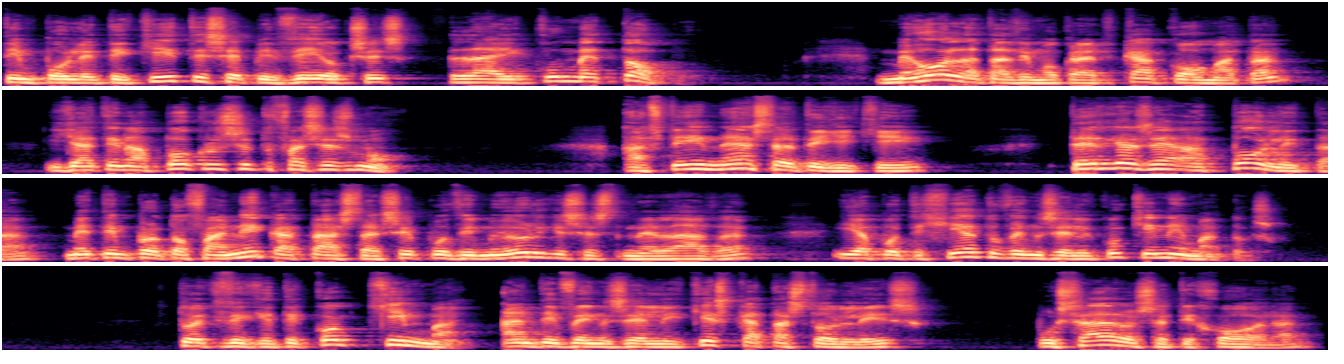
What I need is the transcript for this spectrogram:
την πολιτική της επιδίωξης λαϊκού μετόπου, με όλα τα δημοκρατικά κόμματα για την απόκρουση του φασισμού. Αυτή η νέα στρατηγική τέριαζε απόλυτα με την πρωτοφανή κατάσταση που δημιούργησε στην Ελλάδα η αποτυχία του βενζελικού κινήματος. Το εκδικητικό κύμα αντιβενζελικής καταστολής που σάρωσε τη χώρα,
